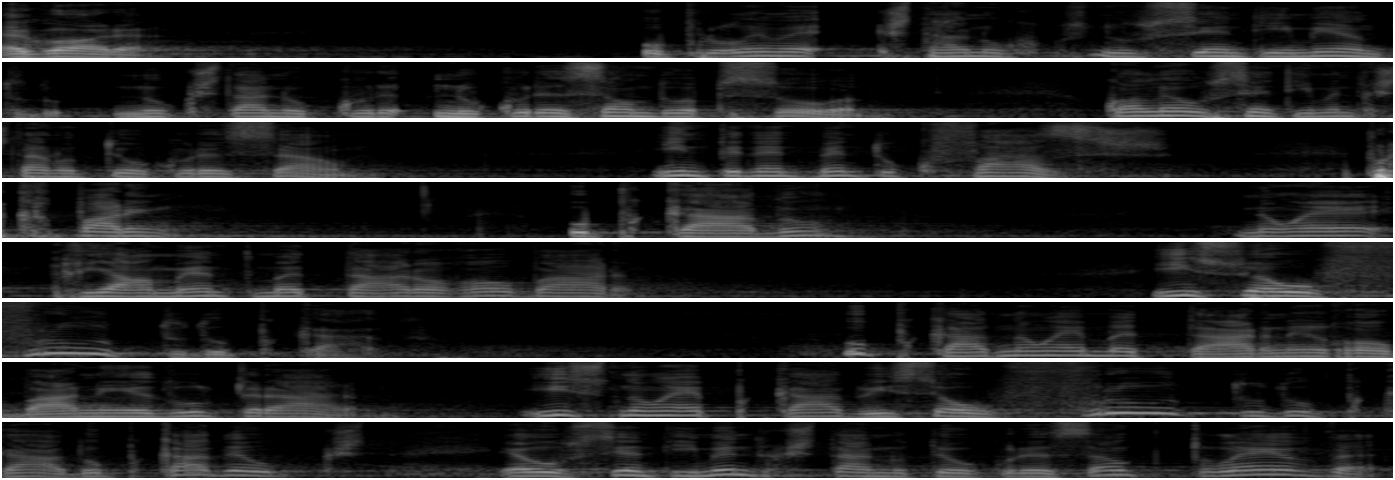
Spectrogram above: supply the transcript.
Agora, o problema está no, no sentimento, no que está no, no coração da pessoa. Qual é o sentimento que está no teu coração? Independentemente do que fazes. Porque reparem, o pecado não é realmente matar ou roubar. Isso é o fruto do pecado. O pecado não é matar, nem roubar, nem adulterar. Isso não é pecado, isso é o fruto do pecado. O pecado é o, é o sentimento que está no teu coração que te leva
